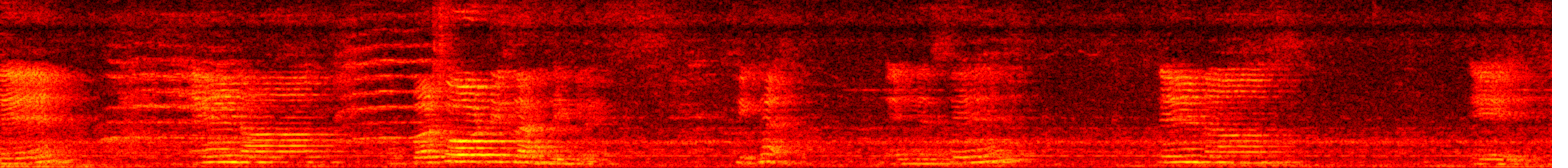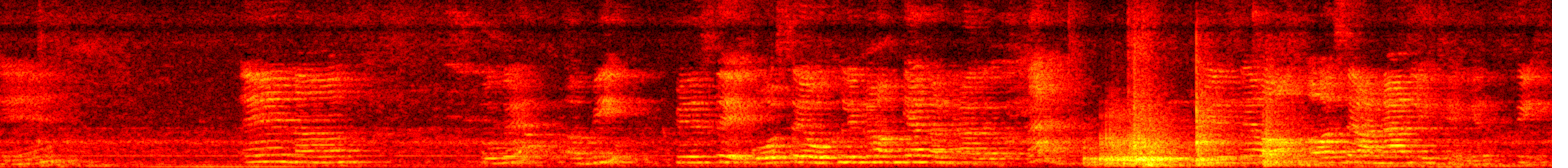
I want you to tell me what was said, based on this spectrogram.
से ऊपर छोटी स्लैंटिंग लाइन ठीक है? ऐसे एना हो गया? अभी फिर से ओ से ओखली में हम क्या करने वाले पता है? फिर से हम अ से अनार लिखेंगे। ठीक।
